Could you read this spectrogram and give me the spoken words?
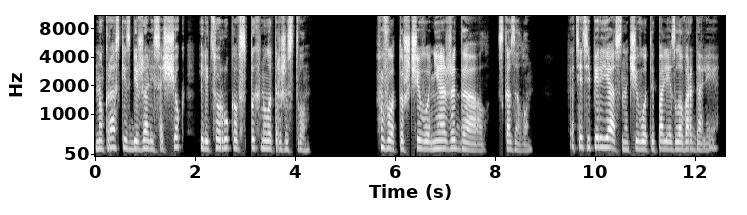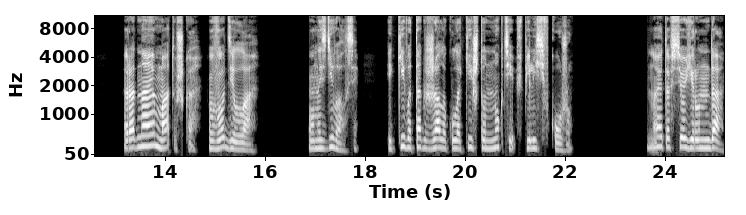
но краски сбежали со щек, и лицо Рука вспыхнуло торжеством. «Вот уж чего не ожидал», — сказал он. «Хотя теперь ясно, чего ты полезла в Ордалии. Родная матушка, вот дела». Он издевался, и Кива так сжала кулаки, что ногти впились в кожу. «Но это все ерунда.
